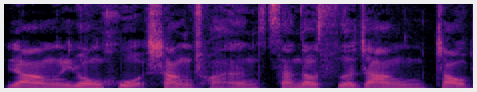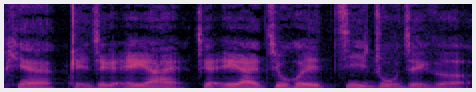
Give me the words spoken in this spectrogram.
让用户上传三到四张照片给这个 AI，这个 AI 就会记住这个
